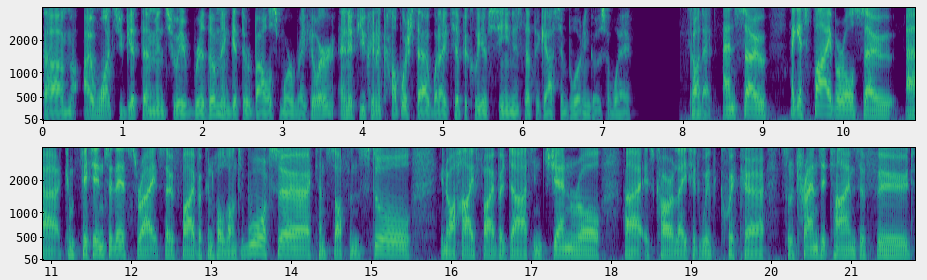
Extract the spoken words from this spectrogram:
um, I want to get them into a rhythm and get their bowels more regular. And if you can accomplish that, what I typically have seen is that the gas and bloating goes away. Got it. And so I guess fiber also uh, can fit into this, right? So fiber can hold on to water, can soften stool. You know, a high fiber diet in general uh, is correlated with quicker sort of transit times of food,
